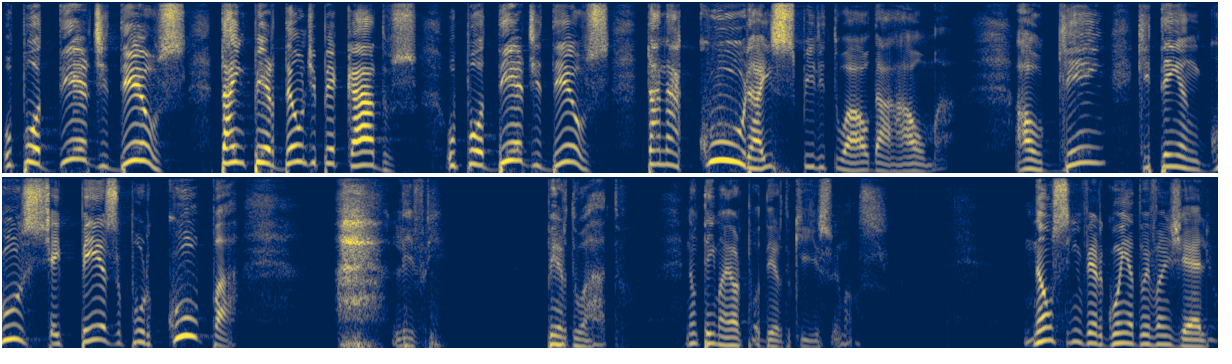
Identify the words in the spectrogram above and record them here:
O poder de Deus está em perdão de pecados. O poder de Deus está na cura espiritual da alma. Alguém que tem angústia e peso por culpa, ah, livre, perdoado. Não tem maior poder do que isso, irmãos. não se envergonha do Evangelho,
